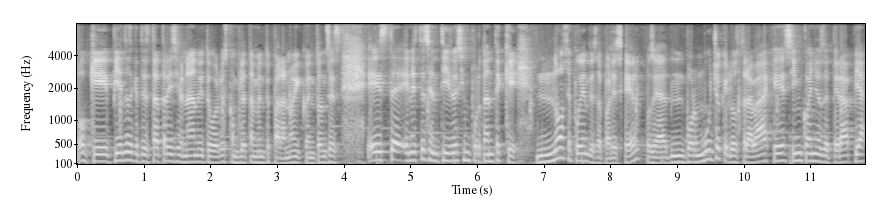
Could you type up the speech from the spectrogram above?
o que piensas que te está traicionando y te vuelves completamente paranoico. Entonces, este, en este sentido es importante que no se pueden desaparecer, o sea, por mucho que los trabajes, cinco años de terapia,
